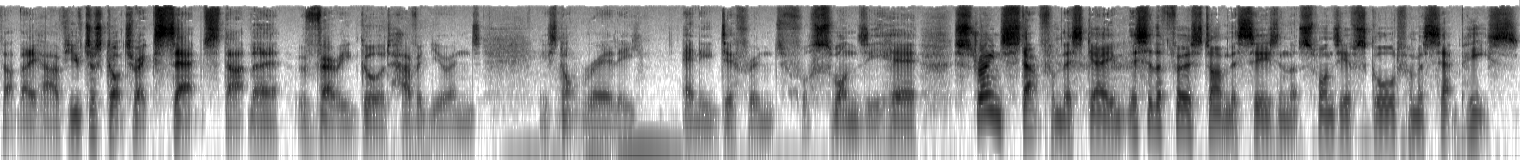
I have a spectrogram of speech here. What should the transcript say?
that they have? You've just got to accept that they're very good, haven't you? And it's not really any different for Swansea here. Strange stat from this game. This is the first time this season that Swansea have scored from a set piece.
